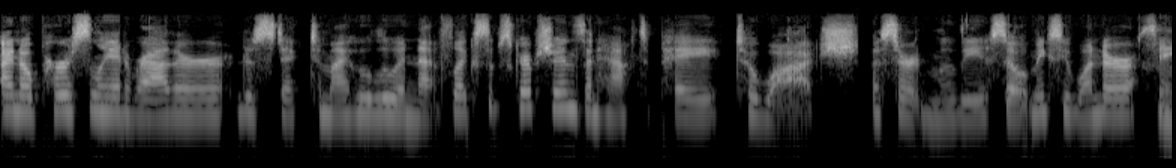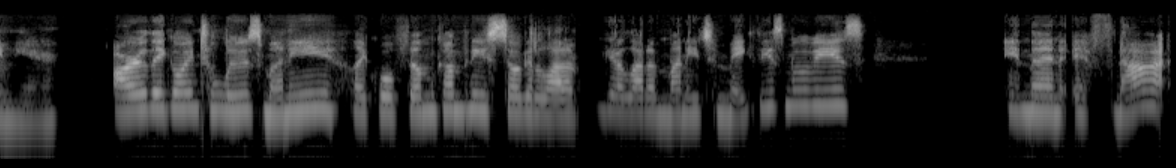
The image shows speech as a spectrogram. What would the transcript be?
I know personally I'd rather just stick to my Hulu and Netflix subscriptions and have to pay to watch a certain movie. So it makes you wonder, Same here. are they going to lose money? Like will film companies still get a lot of get a lot of money to make these movies? And then if not,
